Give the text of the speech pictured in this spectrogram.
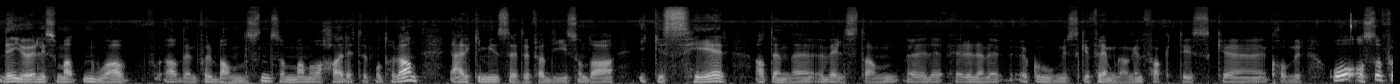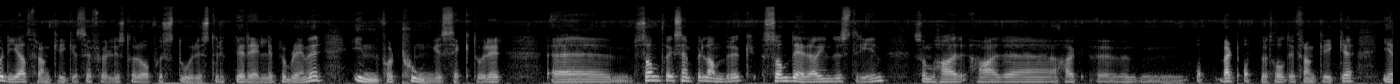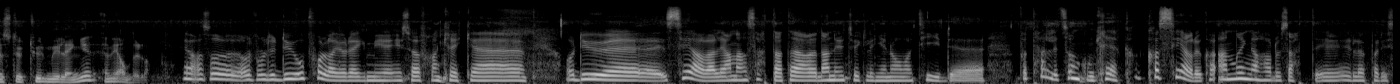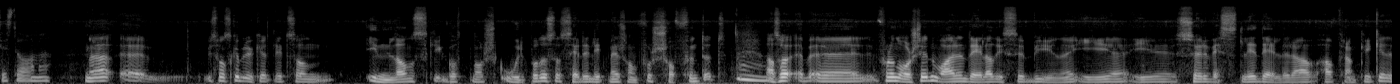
det gjør liksom at noe av av den forbannelsen som man nå har rettet mot Hollande, er ikke minst rettet fra de som da ikke ser at denne velstanden, eller denne økonomiske fremgangen faktisk eh, kommer. Og også fordi at Frankrike selvfølgelig står overfor store strukturelle problemer innenfor tunge sektorer. Eh, som f.eks. landbruk, som deler av industrien som har, har, eh, har opp, vært opprettholdt i Frankrike i en struktur mye lenger enn i andre land. Ja, altså, Du oppholder jo deg mye i Sør-Frankrike. Og du eh, ser vel gjerne har sett dette, denne utviklingen over tid. Eh, fortell litt sånn konkret. Hva, hva, ser du? Hva endringer har du sett i, i løpet av de siste årene? Nei, eh, hvis man skal bruke et litt sånn innenlandsk, godt norsk ord på det, så ser det litt mer sånn forsoffent ut. Mm. Altså, eh, For noen år siden var en del av disse byene i, i sørvestlige deler av, av, Frankrike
